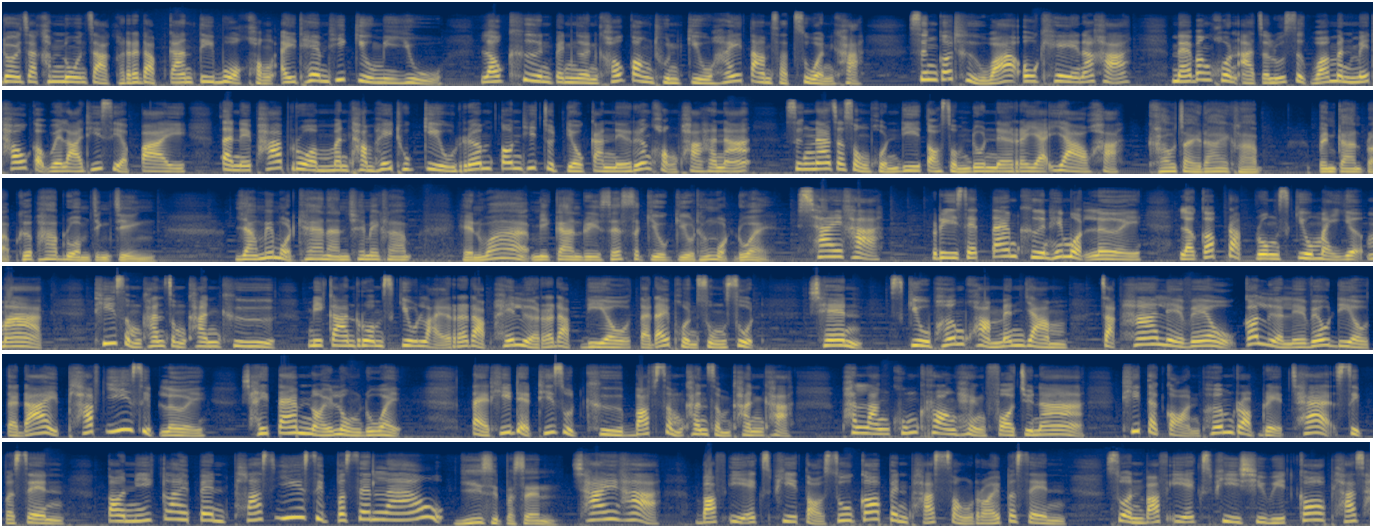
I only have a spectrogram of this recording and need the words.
โดยจะคำนวณจากระดับการตีบวกของไอเทมที่กิลมีอยู่ แล้วคืนเป็นเงินเข้ากองทุนกิลให้ตามสัดส่วนค่ะ ซึ่งก็ถือว่าโอเคนะคะ แม้บางคนอาจจะรู้สึกว่ามันไม่เท่ากับเวลาที่เสียไป แต่ในภาพรวมมันทำให้ทุกกิลเริ่มต้นที่จุดเดียวกันในเรื่องของพาหนะ ซึ่งน่าจะส่งผลดีต่อสมดุลในระยะยาวค่ะ เข้าใจได้ครับ เป็นการปรับเพื่อภาพรวมจริง ๆ ยังไม่หมดแค่นั้นใช่ไหมครับ เห็นว่ามีการรีเซ็ตสกิลกิลทั้งหมดด้วย ใช่ค่ะรีเซ็ตแต้มคืนให้หมดเลย แล้วก็ปรับปรุงสกิลใหม่เยอะมาก ที่สำคัญสำคัญคือ มีการรวมสกิลหลายระดับให้เหลือระดับเดียว แต่ได้ผลสูงสุด เช่น สกิลเพิ่มความแม่นยำจาก 5 เลเวลก็เหลือเลเวลเดียว แต่ได้พลัฟ20 เลย ใช้แต้มน้อยลงด้วย แต่ที่เด็ดที่สุดคือบัฟสำคัญสำคัญค่ะ พลังคุ้มครองแห่ง Fortuna ที่แต่ก่อนเพิ่มดรอปเรทแค่ 10%ตอนนี้กลายเป็น plus 20%แล้ว 20%ใช่ค่ะ buff exp ต่อสู้ก็เป็น plus 200%ส่วน buff exp ชีวิตก็ plus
